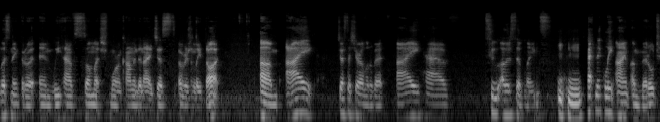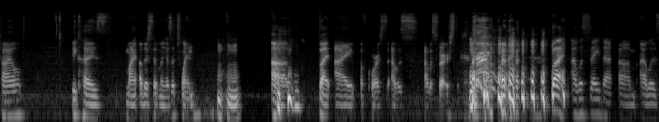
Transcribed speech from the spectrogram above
listening through it, and we have so much more in common than I just originally thought. Um, I, just to share a little bit, I have two other siblings. Mm-hmm. Technically, I'm a middle child because my other sibling is a twin. Mm-hmm. Um, but I, of course, I was I was first. but I would say that um, I was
